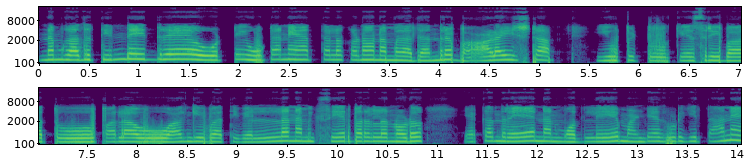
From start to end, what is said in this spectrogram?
ನಮ್ಗೆ ಅದು ತಿಂದೇ ಇದ್ರೆ ಹೊಟ್ಟೆ ಊಟನೇ ಆಗ್ತಲ್ಲ ಕಣೋ, ನಮಗೆ ಅದಂದರೆ ಭಾಳ ಇಷ್ಟ. ಈ ಉಪ್ಪಿಟ್ಟು, ಕೇಸರಿ ಬಾತು, ಪಲಾವು ವಾಂಗಿಬಾತ್ ಇವೆಲ್ಲ ನಮಗೆ ಸೇರಿ ಬರಲ್ಲ ನೋಡು. ಯಾಕಂದರೆ ನಾನು ಮೊದಲೇ ಮಂಡ್ಯದ ಹುಡುಗಿ ತಾನೇ.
